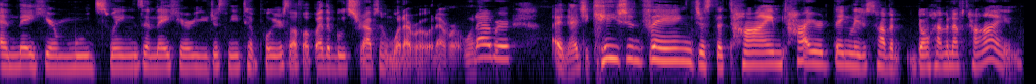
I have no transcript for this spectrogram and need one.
and they hear mood swings and they hear you just need to pull yourself up by the bootstraps and whatever, whatever, whatever. An education thing, just a time tired thing. They just haven't don't have enough time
